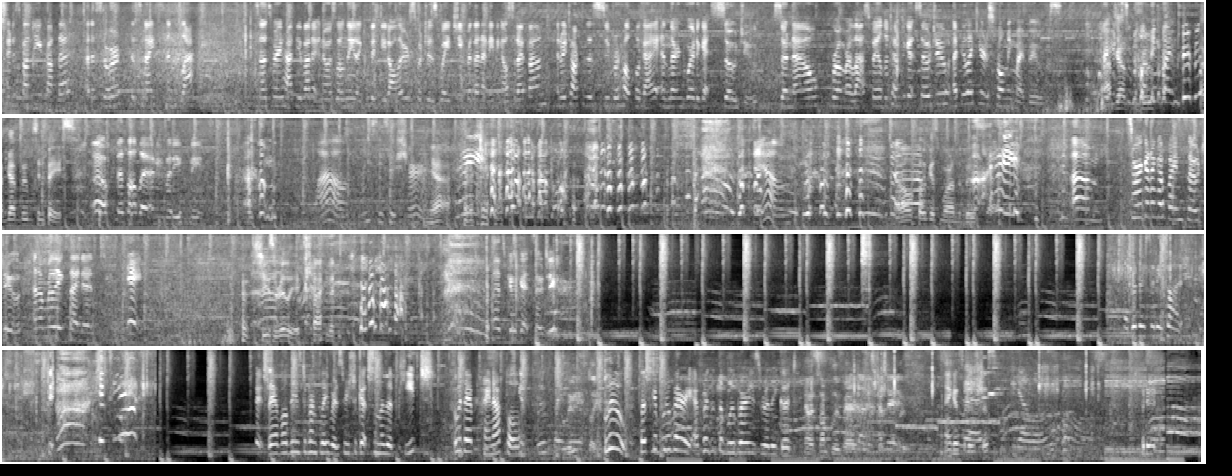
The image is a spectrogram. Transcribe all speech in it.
I just found at a store that's nice and black. So I was very happy about it and it was only like $50 which is way cheaper than anything else that I found. And we talked to this super helpful guy and learned where to get soju. So now from our last failed attempt to get soju, I feel like you're just filming my boobs. Are I've you got just filming boob- my boobs? I've got boobs and face. Oh, that's all that anybody needs. Um, Wow, at least he's so sure. Yeah. Damn. I'll focus more on the boobs. now. hey! Um, so we're gonna go find soju and I'm really excited. Yay! She's really excited. Let's go get soju. My brother said he saw it. it's here! They have all these different flavors. We should get some of the peach. Oh, they have pineapple. Blue flavor. Blue flavor. Blue! Let's get blueberry. I've heard that the blueberry is really good. No, it's not blueberry. It's just blue. I guess it is just. Yellow. Blue.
